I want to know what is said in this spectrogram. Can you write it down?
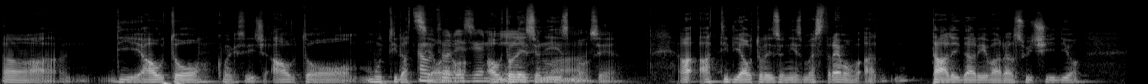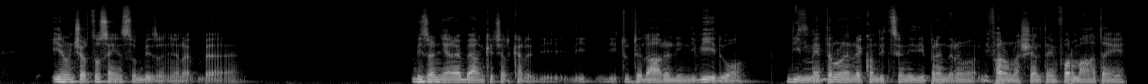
uh, uh, di auto, come si dice, automutilazione, autolesionismo, autolesionismo sì. atti di autolesionismo estremo tali da arrivare al suicidio. In un certo senso bisognerebbe, bisognerebbe anche cercare di, di, di tutelare l'individuo di sì. metterlo nelle condizioni di, prendere, di, fare una scelta informata e,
